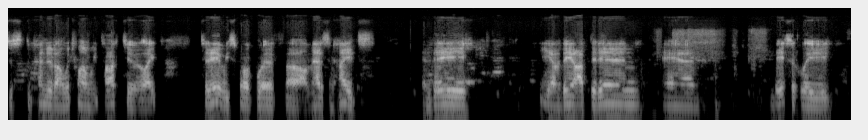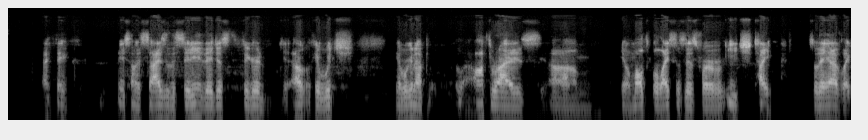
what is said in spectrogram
just depended on which one we talked to. Like today, we spoke with uh, Madison Heights, and they, you know, they opted in, and basically, I think based on the size of the city, they just figured out okay which, you know, we're gonna authorize, um, you know, multiple licenses for each type. So they have like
